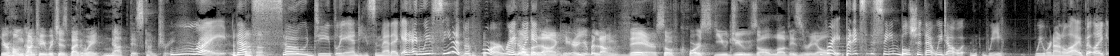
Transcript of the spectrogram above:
your home country, which is, by the way, not this country. Right. That's so deeply anti Semitic. And, and we've seen it before, right? You don't like it- belong here. You belong there. So of course you Jews all love Israel. Right, but it's the same bullshit that we dealt with. We, we were not alive, but like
